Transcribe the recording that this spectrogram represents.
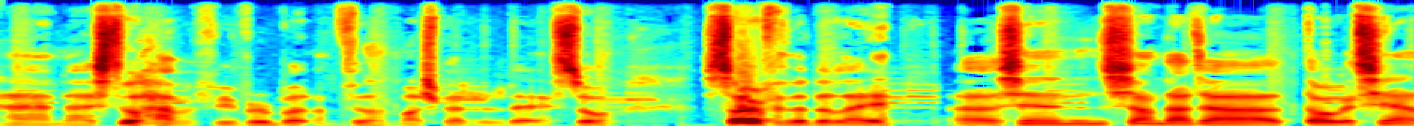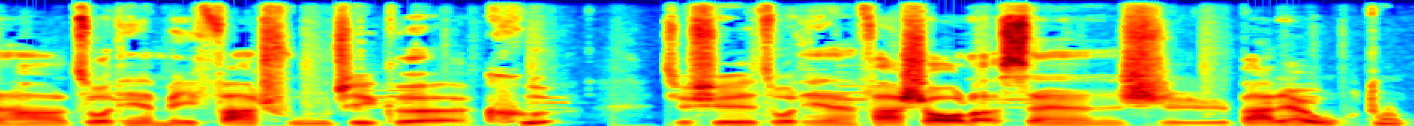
and I still have a fever, but I'm feeling much better today. So Sorry for the delay，呃，先向大家道个歉哈，昨天没发出这个课，就是昨天发烧了三十八点五度，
